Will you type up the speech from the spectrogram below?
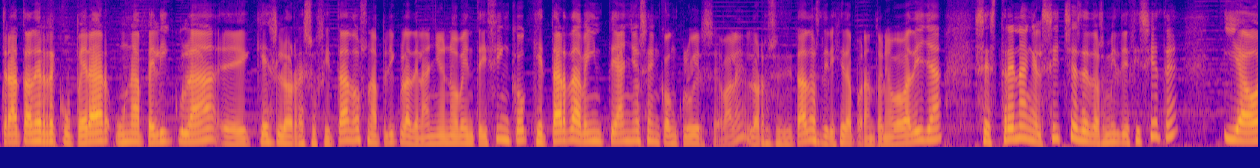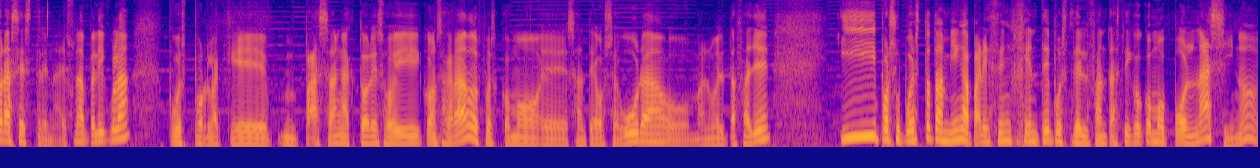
trata de recuperar una película eh, que es Los Resucitados, una película del año 95 que tarda 20 años en concluirse, ¿vale? Los Resucitados, dirigida por Antonio Bobadilla, se estrena en el Sitges de 2017 y ahora se estrena. Es una película pues por la que mm, pasan actores hoy consagrados, pues como eh, Santiago Segura o Manuel Tafallé. Y por supuesto también aparecen gente pues del fantástico como Paul Nashi, ¿no?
